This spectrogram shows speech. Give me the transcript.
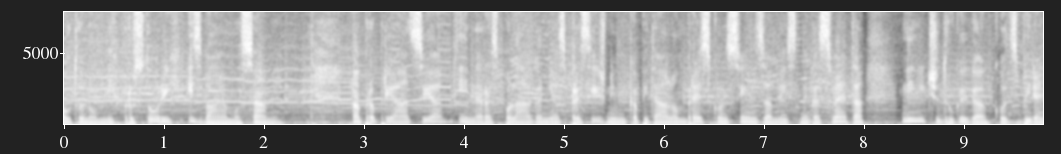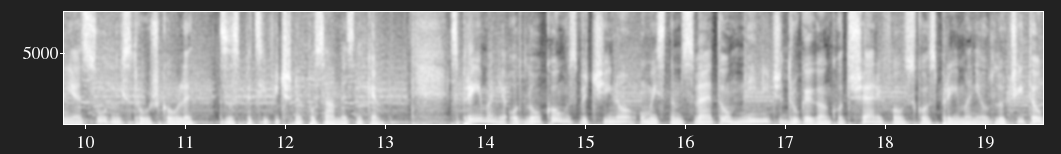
avtonomnih prostorih izvajamo sami. Apropriacija in razpolaganje s presežnim kapitalom brez konsenza mestnega sveta ni nič drugega kot zbiranje sodnih stroškov le za specifične posameznike. Sprejemanje odlokov z večino v mestnem svetu ni nič drugega kot šerifovsko sprejemanje odločitev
